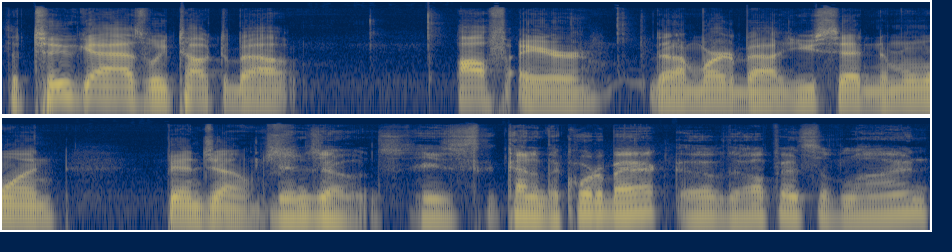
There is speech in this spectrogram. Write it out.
The two guys we talked about off air that I'm worried about, you said number one, Ben Jones. Ben Jones. He's kind of the quarterback of the offensive line.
